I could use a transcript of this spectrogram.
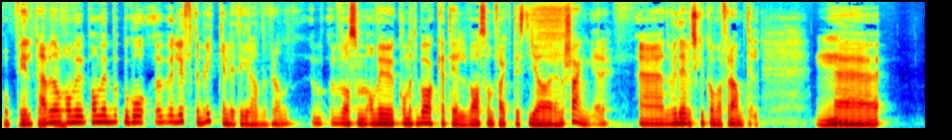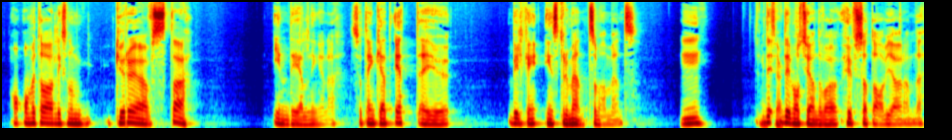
Popfilter. Ja, men om, om, vi, om vi går, lyfter blicken lite grann från vad som, om vi kommer tillbaka till vad som faktiskt gör en genre. Eh, det var det vi skulle komma fram till. Mm. Eh, om vi tar liksom de grövsta indelningarna så tänker jag att ett är ju vilka instrument som används. Mm. Det, det måste ju ändå vara hyfsat avgörande.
